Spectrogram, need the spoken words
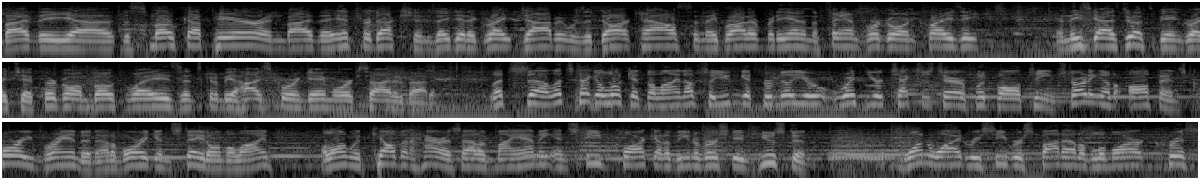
by the uh, the smoke up here and by the introductions. They did a great job. It was a dark house, and they brought everybody in, and the fans were going crazy. And these guys do have to be in great shape. They're going both ways, and it's going to be a high-scoring game. We're excited about it. Let's uh, let's take a look at the lineup so you can get familiar with your Texas Terror football team. Starting on offense, Corey Brandon out of Oregon State on the line, along with Kelvin Harris out of Miami and Steve Clark out of the University of Houston. One wide receiver spot out of Lamar, Chris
